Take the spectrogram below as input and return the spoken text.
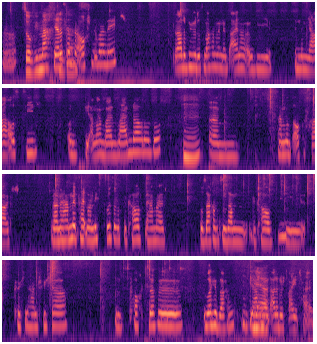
Ja. So, wie macht Ja, ihr das haben wir auch schon überlegt. Gerade wie wir das machen, wenn jetzt einer irgendwie in einem Jahr auszieht und die anderen beiden bleiben da oder so. Mhm. Ähm, das haben wir uns auch gefragt. Weil wir haben jetzt halt noch nichts Größeres gekauft. Wir haben halt so Sachen zusammen gekauft wie Küchenhandtücher Kochlöffel, solche Sachen. Die haben wir halt alle durch drei geteilt.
